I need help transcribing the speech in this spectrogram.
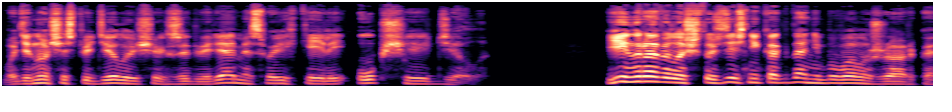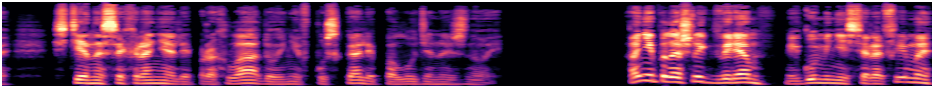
в одиночестве делающих за дверями своих келей общее дело. Ей нравилось, что здесь никогда не бывало жарко, стены сохраняли прохладу и не впускали полуденный зной. Они подошли к дверям игумени Серафимы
